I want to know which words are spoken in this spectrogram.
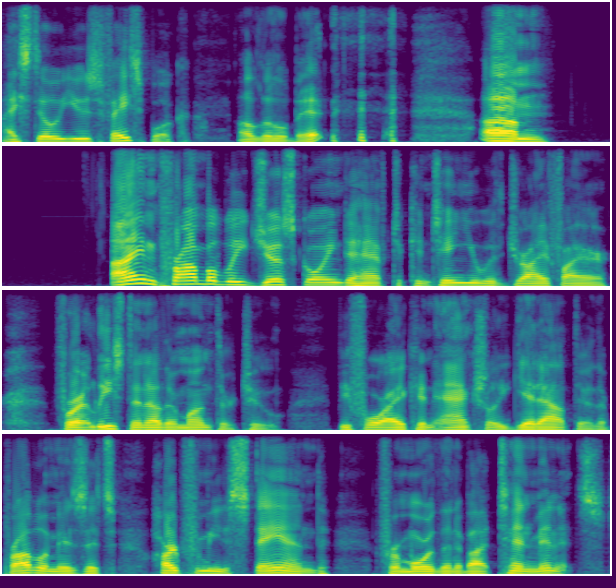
I still use Facebook a little bit. um, I'm probably just going to have to continue with dry fire for at least another month or two before I can actually get out there. The problem is it's hard for me to stand for more than about 10 minutes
